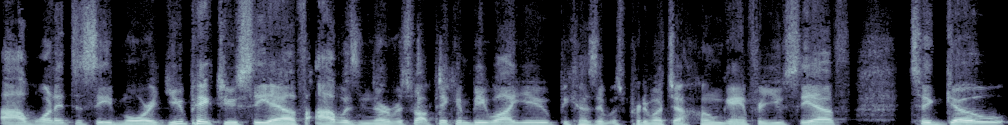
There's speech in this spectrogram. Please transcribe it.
I wanted to see more. You picked UCF. I was nervous about picking BYU because it was pretty much a home game for UCF. To go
